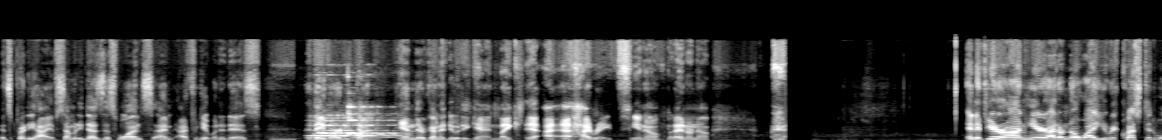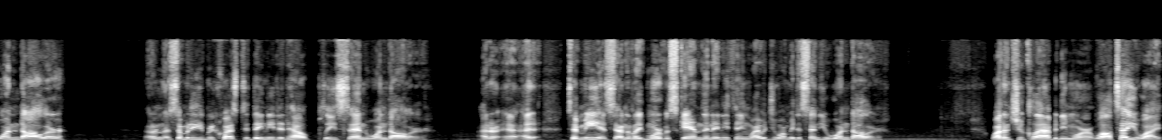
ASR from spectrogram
It's pretty high. If somebody does this once, I, I forget what it is. They've already done it, and they're gonna do it again, like at, high rates, you know. But I don't know. And if you're on here, I don't know why you requested one dollar. I don't know. Somebody requested they needed help. Please send one dollar. I don't. I, to me, it sounded like more of a scam than anything. Why would you want me to send you one dollar? Why don't you collab anymore? Well, I'll tell you why.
